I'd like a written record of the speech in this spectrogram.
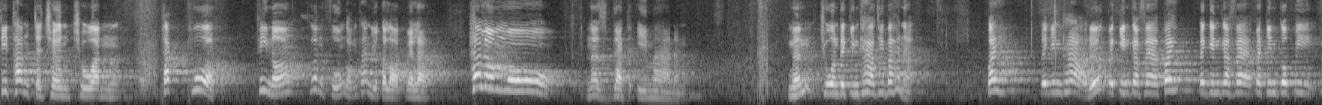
ที่ท่านจะเชิญชวนพักพวก พี่น้องเพื่อนฝูงของท่านอยู่ตลอดเวลาฮะลุมูนัสดัดอีมานั้น เหมือนชวนไปกินข้าวที่บ้านอะไปไปกินข้าวหรือไปกินกาแฟไป ไปกินกาแฟ ไปกินโกปี ไป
